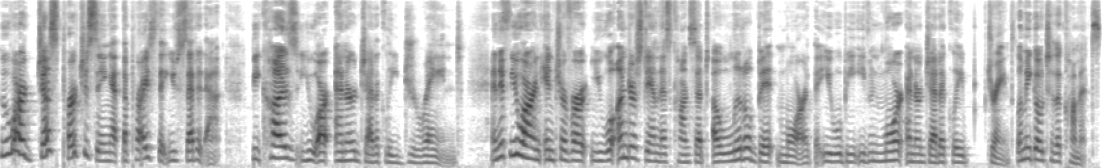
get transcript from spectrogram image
who are just purchasing at the price that you set it at because you are energetically drained. And if you are an introvert, you will understand this concept a little bit more, that you will be even more energetically drained. Let me go to the comments.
